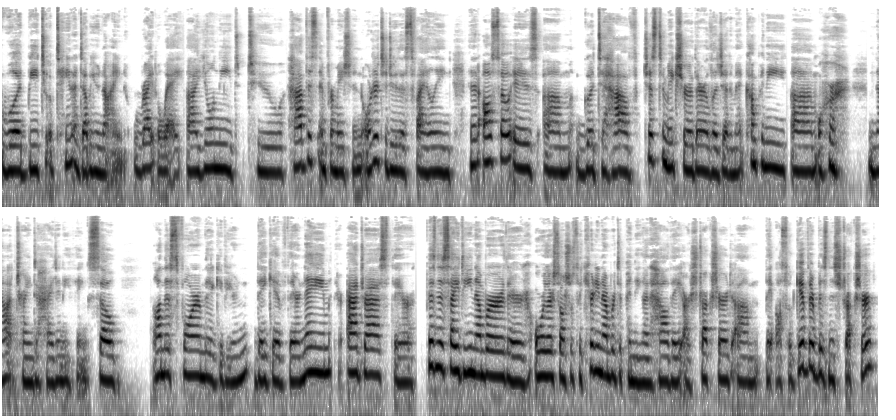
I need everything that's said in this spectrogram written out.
would be to obtain a w9 right away. Uh, you'll need to have this information in order to do this filing. And it also is um, good to have just to make sure they're a legitimate company um, or not trying to hide anything. So on this form, they give you they give their name, their address, their business ID number, their or their social security number, depending on how they are structured. Um, they also give their business structure,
